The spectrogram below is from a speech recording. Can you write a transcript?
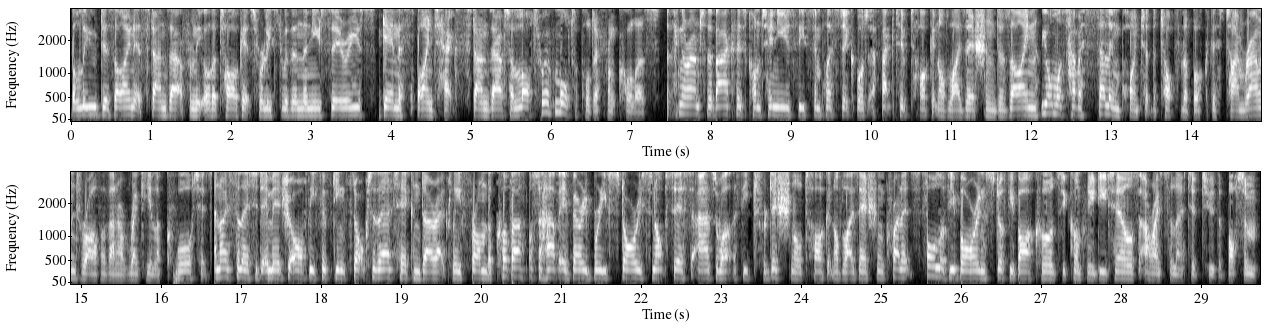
blue design. It stands out from the other targets released within the new series. Again, the spine text stands out a lot with multiple different colours. Flipping around to the back, this continues the simplistic but effective target novelisation design. We almost have a selling point at the top of the book this time round rather than a regular quote. It's an isolated image of the 15th Doctor there taken directly from the cover. Also have a very brief story synopsis as well as the traditional target novelisation credits. All of your boring stuff, your barcodes, your company details are isolated to the bottom.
